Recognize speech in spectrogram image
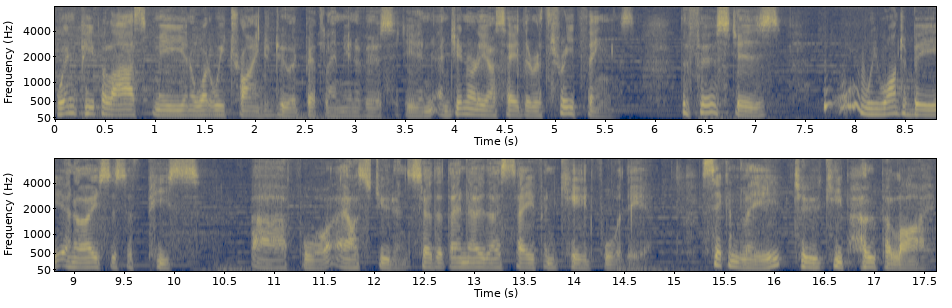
When people ask me, you know, what are we trying to do at Bethlehem University, and, and generally I say there are three things. The first is we want to be an oasis of peace uh, for our students so that they know they're safe and cared for there. Secondly, to keep hope alive.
